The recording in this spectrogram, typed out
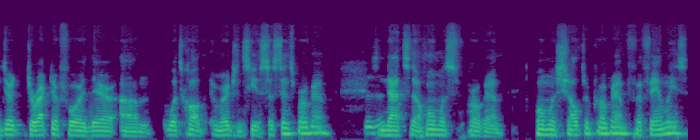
di- director for their um, what's called emergency assistance program mm-hmm. and that's the homeless program, homeless shelter program for families.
